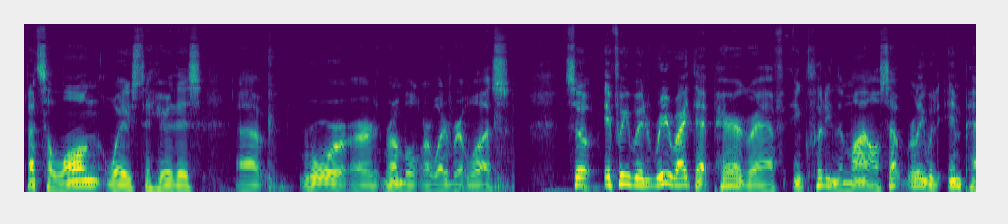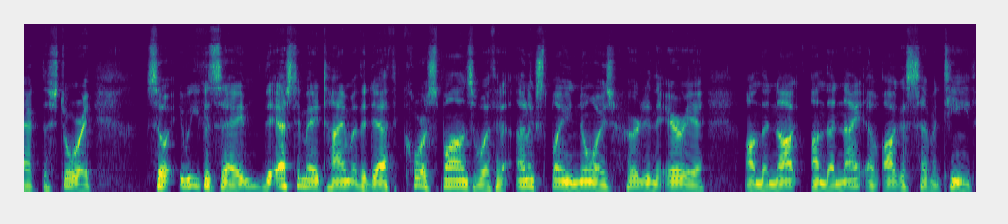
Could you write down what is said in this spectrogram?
That's a long ways to hear this uh, roar or rumble or whatever it was. So, if we would rewrite that paragraph, including the miles, that really would impact the story. So we could say the estimated time of the death corresponds with an unexplained noise heard in the area on the, no- on the night of August 17th.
